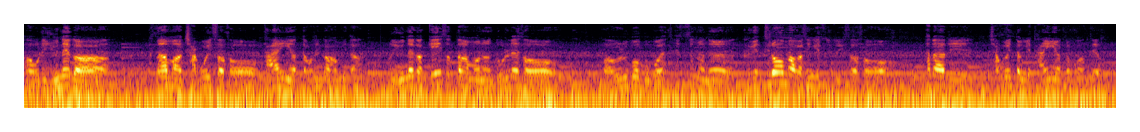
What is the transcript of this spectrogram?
아, 우리 윤혜가 그나마 자고 있어서 다행이었다고 생각합니다. 우리 윤혜가 깨 있었다면은 놀래서 막 울고보고 했, 했으면은 그게 트라우마가 생길 수도 있어서 차라리 자고 있던 게 다행이었던 것 같아요.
